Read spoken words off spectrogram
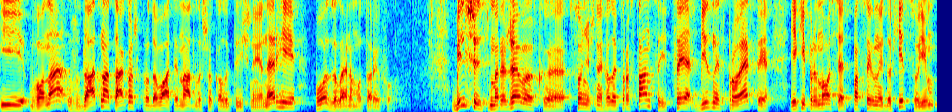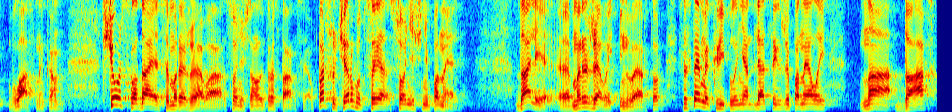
і вона здатна також продавати надлишок електричної енергії по зеленому тарифу. Більшість мережевих е, сонячних електростанцій це бізнес-проекти, які приносять пасивний дохід своїм власникам. Чого ж складається мережева сонячна електростанція? В першу чергу це сонячні панелі. Далі е, мережевий інвертор, системи кріплення для цих же панелей на дах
